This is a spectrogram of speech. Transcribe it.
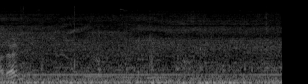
I don't.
